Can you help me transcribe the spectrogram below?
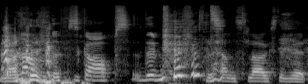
Landskapsdebut. Landslagsdebut.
